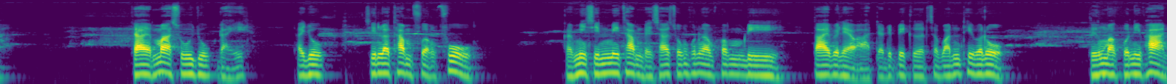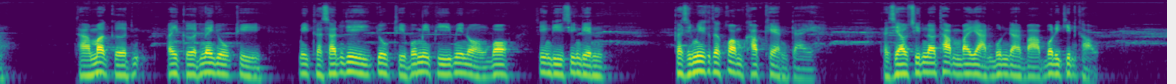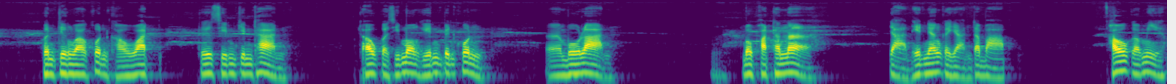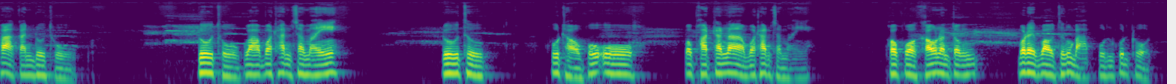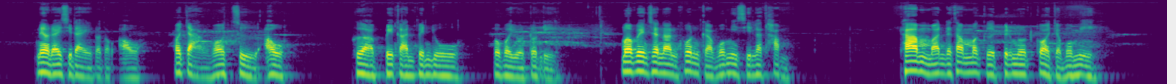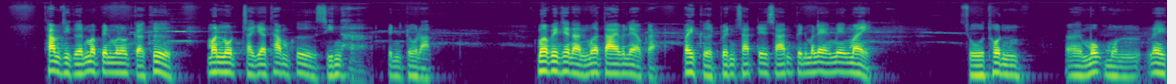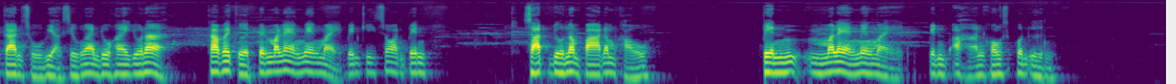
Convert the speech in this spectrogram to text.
จะมาสู่ยุคใดถ้ายุคศีลธรรมเฟื่องฟูก็มีศีลมีธรรมได้สะสมคุณงามความดี ตายไปแล้วอาจจะได้ไปเกิดสวรรค์ที่วโลก ถึงมรรคผลนิพพาน ถ้ามาเกิดไปเกิดในยุคที่มีกษัตริย์ที่ยุคที่บ่มีผีมีหนองบ่สิ่งดีสิ่งเด่นก็สิมีแต่ความขับแค้นใจ แต่เสียวชิ้นแล้วทำบายานบุญญาบาปบ่ได้กินเขาเพิ่นจึงว่าคนเขาวัด ถือศีลกินทาน เขาก็สิมองเห็นเป็นคนโบราณบ่พัฒนาย่านเฮ็ดยังก็ย่านตะบาป เขาก็มีพากันดูถูก ดูถูกว่าบ่ทันสมัย ดูถูกผู้เฒ่าผู้โอบ่พัฒนาบ่ทันสมัยเพราะพวกเขานั้นต้องบ่ได้เว้าถึงบาปบุญคุณโทษ แนวใดสิใดก็ต้องเอาเพราะจ้างเพราะสื่อเอาเพื่อเป็นการเป็นอยู่เพื่อประโยชน์ตนเองเมื่อเป็นฉะนั้นคนกับว่ามีศีลธรรม ถ้ำอันใดถ้ำมาเกิดเป็นมนุษย์ก็จะบ่มีถ้ำที่เกิดมาเป็นมนุษย์ก็คือ มนุษย์ยธรรมคือศีลหาเป็นตัวหลัก เมื่อเป็นเช่นนั้นเมื่อตายไปแล้วก็ไปเกิดเป็นสัตว์เดรัจฉานเป็นแมลงแมงไหม้สู่ทนมกหมุนในการสู่เบียกสิวงานอยู่ไฮอยู่หน้าก็ไปเกิดเป็นแมลงแมงไหม้เป็นกีซ่อนเป็นสัตว์อยู่น้ำปลาน้ำเขา เป็นแมลงแมงใหม่ เป็นอาหารของคนอื่น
